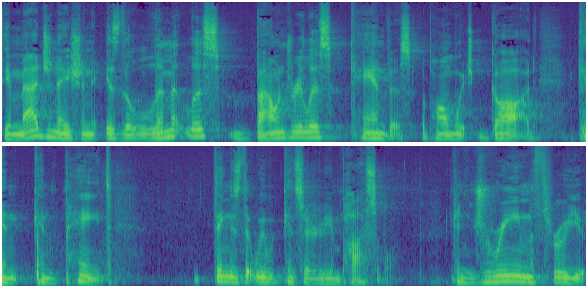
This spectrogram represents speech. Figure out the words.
The imagination is the limitless, boundaryless canvas upon which God can, can paint things that we would consider to be impossible, can dream through you.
